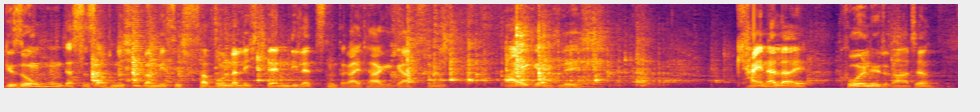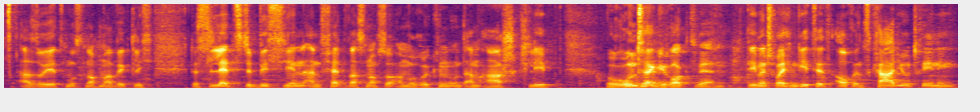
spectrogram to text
gesunken. Das ist auch nicht übermäßig verwunderlich, denn die letzten drei Tage gab es für mich eigentlich keinerlei Kohlenhydrate. Also jetzt muss nochmal wirklich das letzte bisschen an Fett, was noch so am Rücken und am Arsch klebt, runtergerockt werden. Dementsprechend geht es jetzt auch ins Cardio-Training.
